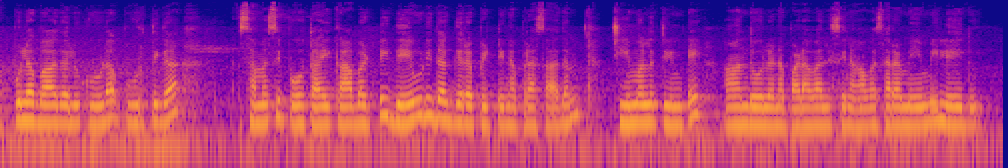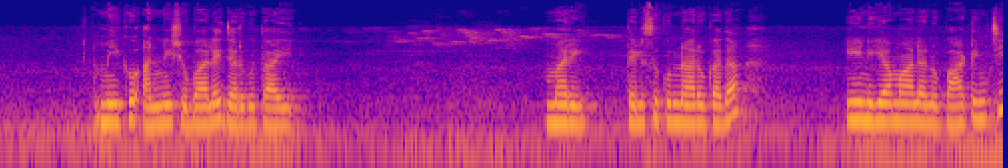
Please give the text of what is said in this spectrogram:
అప్పుల బాధలు కూడా పూర్తిగా సమసిపోతాయి కాబట్టి దేవుడి దగ్గర పెట్టిన ప్రసాదం చీమలు తింటే ఆందోళన పడవలసిన అవసరమేమీ లేదు. మీకు అన్ని శుభాలే జరుగుతాయి. మరి తెలుసుకున్నారు కదా ఈ నియమాలను పాటించి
